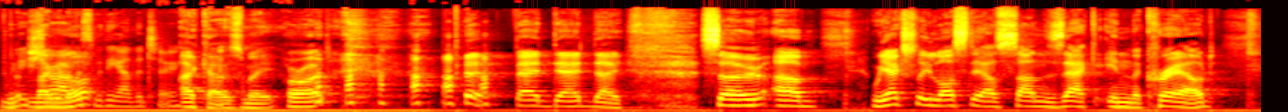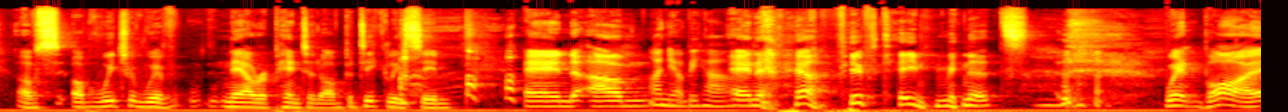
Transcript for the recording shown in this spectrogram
Pretty maybe sure I was not. with the other two. Okay, it was me. All right. Bad dad day. So um, we actually lost our son Zach in the crowd, of, of which we've now repented of, particularly Sim. and um, on your behalf. and about 15 minutes went by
